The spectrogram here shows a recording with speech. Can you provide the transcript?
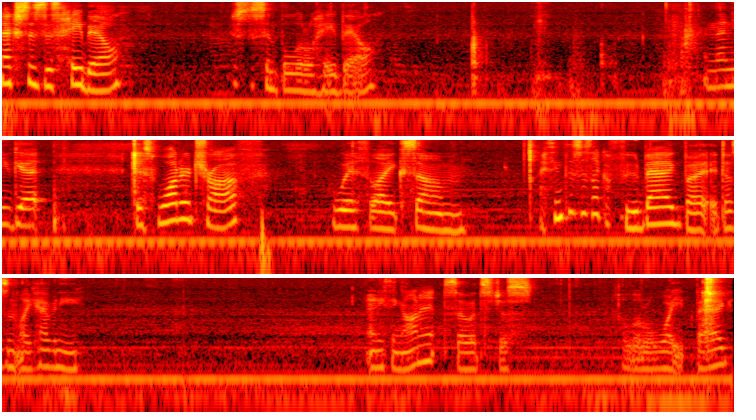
Next is this hay bale. Just a simple little hay bale. And then you get this water trough with like some, I think this is like a food bag, but it doesn't like have any, anything on it. So it's just a little white bag.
